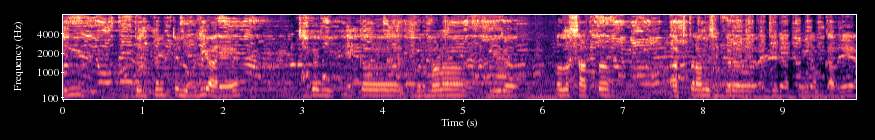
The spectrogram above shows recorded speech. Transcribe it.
ਇਹਦੀ ਦਿਲਪ੍ਰੀਤ ਢਿੱਲੋਂ ਜੀ ਆ ਰਹੇ ਹੈ ਠੀਕ ਹੈ ਜੀ ਇੱਕ ਗੁਰਮਨ ਵੀਰ ਮਤਲਬ 7 8 ਤਰ੍ਹਾਂ ਦੇ ਸਿੰਗਰ ਇੱਥੇ ਦਾ ਪ੍ਰੋਗਰਾਮ ਕਰ ਰਹੇ ਆ।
